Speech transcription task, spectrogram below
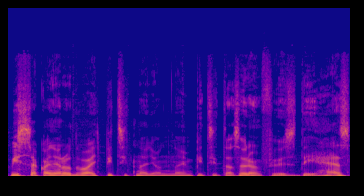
Visszakanyarodva egy picit, nagyon-nagyon picit az örömfőzdéhez,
